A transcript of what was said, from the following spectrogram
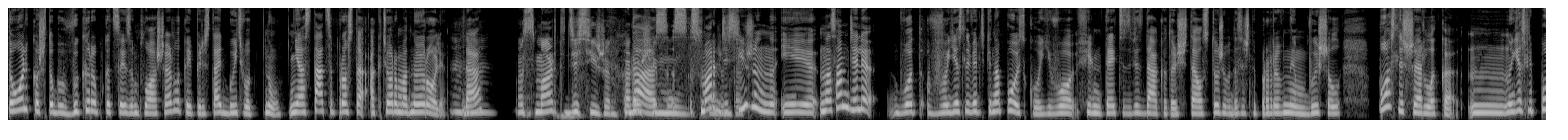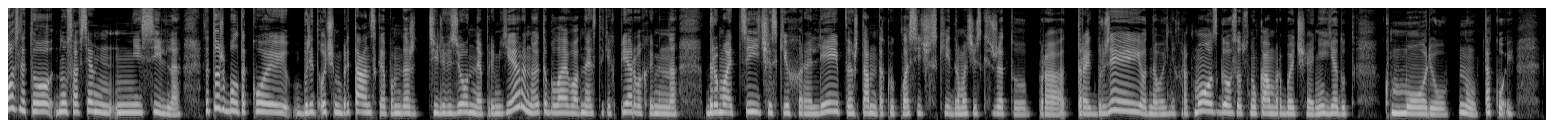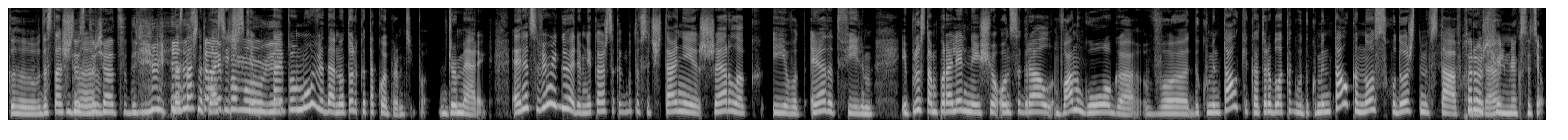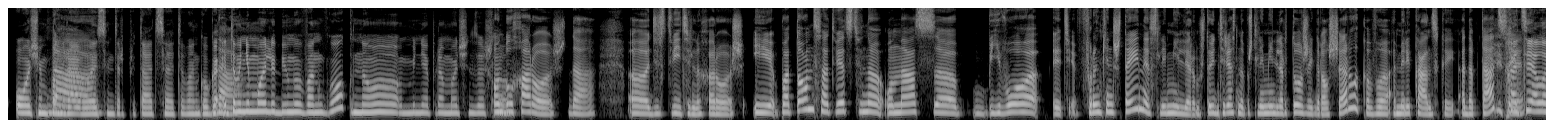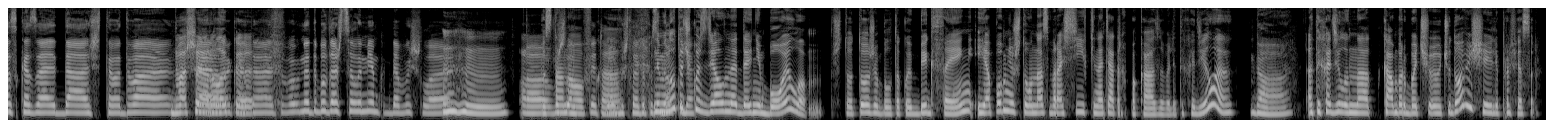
только чтобы выкарабкаться из амплуа Шерлока и перестать быть вот, ну, не остаться просто актером одной роли, да, Мгм. Smart decision, да, хороший с- move, smart скажем так. decision. И на самом деле, вот в, если верить кинопоиску, его фильм Третья звезда, который считался тоже достаточно прорывным, вышел после Шерлока. Ну, если после, то ну, совсем не сильно. Это тоже был такой брит, очень британская, по-моему, даже телевизионная премьера, но это была его одна из таких первых именно драматических ролей, потому что там такой классический драматический сюжет про троих друзей, у одного из них рак мозга, собственно, у Камбербэтча, они едут к морю, ну, такой, достаточно... Достучаться до небес. Достаточно классический type of movie, да, но только такой прям типа dramatic. And it's very good. И мне кажется, как будто в сочетании Шерлок и вот этот фильм, и плюс там параллельно еще он сыграл Ван Гога в документалке, которая была как бы документалка, но с художественными вставками. Хороший да? фильм, мне, кстати, очень да. понравилась интерпретация этого Ван Гога. Да. Это не мой любимый Ван Гог, но мне прям очень зашло. Он был хорош, да, э, действительно хорош. И потом, соответственно, у нас э, его эти Франкенштейны с Ли Миллером, что интересно, потому что Ли Миллер тоже играл Шерлока в американской адаптации. Хотела сказать, да, что два, два Шерлока. Шерлока да, это, ну, это был даже целый мем, когда вышла угу. э, постановка. Вышла, это, вышла эта постановка. На минуточку да. сделанная Дэнни Бойлом, что тоже был такой big thing. И я помню, что у нас в России в кинотеатрах показывали. Ты ходила? Да. А ты ходила на Камбербэтч чудовище или профессор?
